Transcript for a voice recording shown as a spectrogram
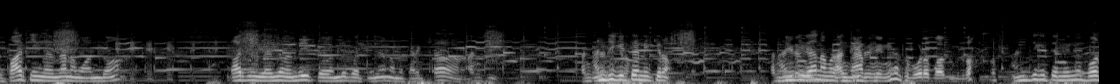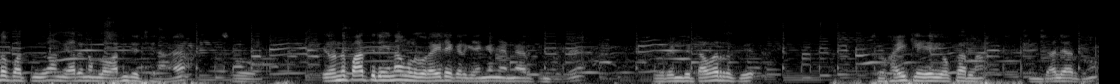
ஸோ பார்க்கிங்லேருந்து தான் நம்ம வந்தோம். பார்க்கிங்லேருந்து வந்து இப்போ வந்து பார்த்தீங்கன்னா நம்ம கரெக்டாக அஞ்சு. அஞ்சு கிட்ட நிற்கிறோம் அஞ்சு தான் நமக்கு அஞ்சு அந்த போர்டை பார்த்துக்கிறோம். அஞ்சு கிட்ட நின்று போர்டை பார்த்துக்கிறோம். அங்கே யாரும் நம்மளை வரைஞ்சி வச்சுக்கிறாங்க. ஸோ இது வந்து பார்த்துட்டிங்கன்னா உங்களுக்கு ஒரு ஐடியா கிடைக்கும். எங்கெங்க என்ன இருக்குன்றது. ஒரு ரெண்டு டவர் இருக்குது ஸோ ஹைட்டில் ஏறி உட்காரலாம் ஜாலியாக இருக்கும்.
